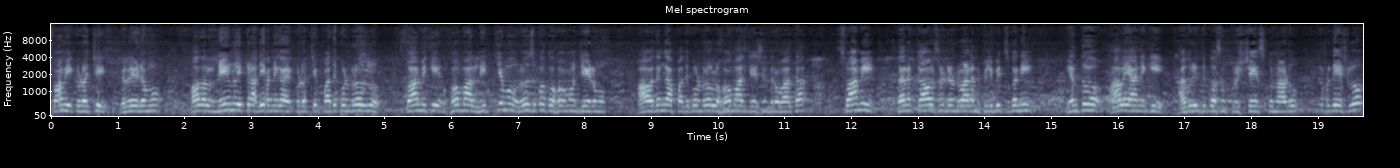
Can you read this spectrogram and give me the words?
స్వామి ఇక్కడ వచ్చి వెళ్ళేయడము అసలు నేను ఇక్కడ అదే పనిగా ఇక్కడ వచ్చి పదకొండు రోజులు స్వామికి హోమాలు నిత్యము రోజుకొక హోమం చేయడము. ఆ విధంగా పదకొండు రోజులు హోమాలు చేసిన తర్వాత స్వామి తనకు కావలసినటువంటి వాళ్ళని పిలిపించుకొని ఎంతో ఆలయానికి అభివృద్ధి కోసం కృషి చేసుకున్నాడు. ఆంధ్రప్రదేశ్లో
